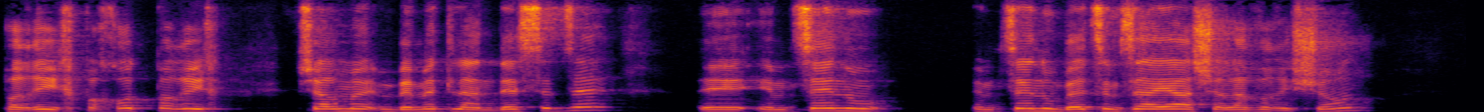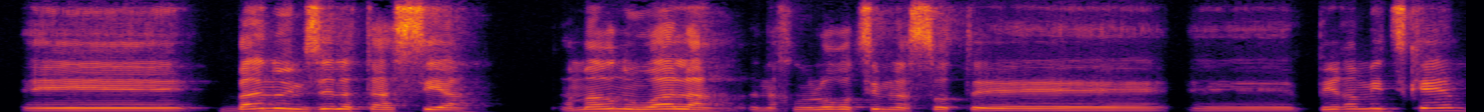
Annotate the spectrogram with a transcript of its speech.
פריך, פחות פריך, אפשר באמת להנדס את זה. אה, המצאנו, המצאנו בעצם, זה היה השלב הראשון, אה, באנו עם זה לתעשייה, אמרנו וואלה, אנחנו לא רוצים לעשות פירמיד סקאם,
